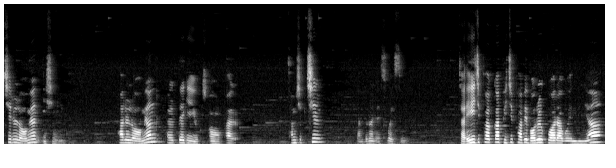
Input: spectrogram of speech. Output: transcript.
7을 넣으면 26. 8을 넣으면 8 빼기 6, 어, 8, 37 만들어낼 수가 있습니다. 자, A집합과 B집합의 뭐를 구하라고 했느냐?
